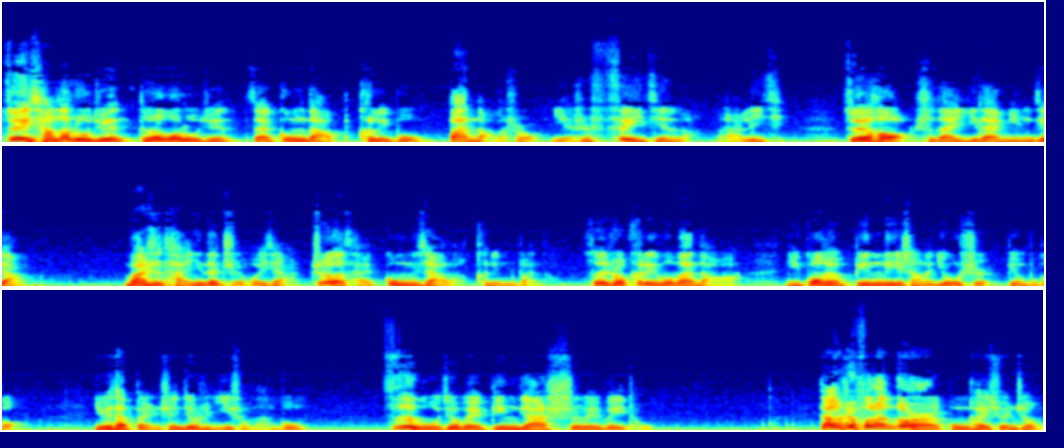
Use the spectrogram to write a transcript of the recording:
最强的陆军德国陆军在攻打克里布半岛的时候，也是费尽了啊力气，最后是在一代名将曼施坦因的指挥下，这才攻下了克里木半岛。所以说，克里木半岛啊，你光有兵力上的优势并不够，因为它本身就是易守难攻，自古就被兵家视为畏途。当时弗兰格尔公开宣称，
